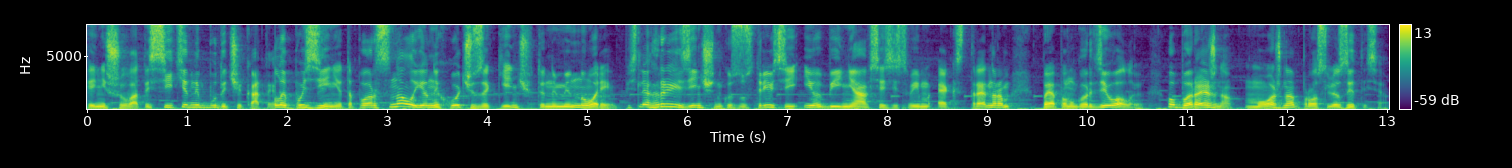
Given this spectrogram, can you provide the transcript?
фінішувати. Сіті не буде чекати. Але по Зіні та по Арсеналу я не хочу закінчити на мінорі. Після гри Зінченко зустрівся і обійнявся зі своїм екс-тренером Пепом Гвардіолою. Обережно можна просльозитися.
